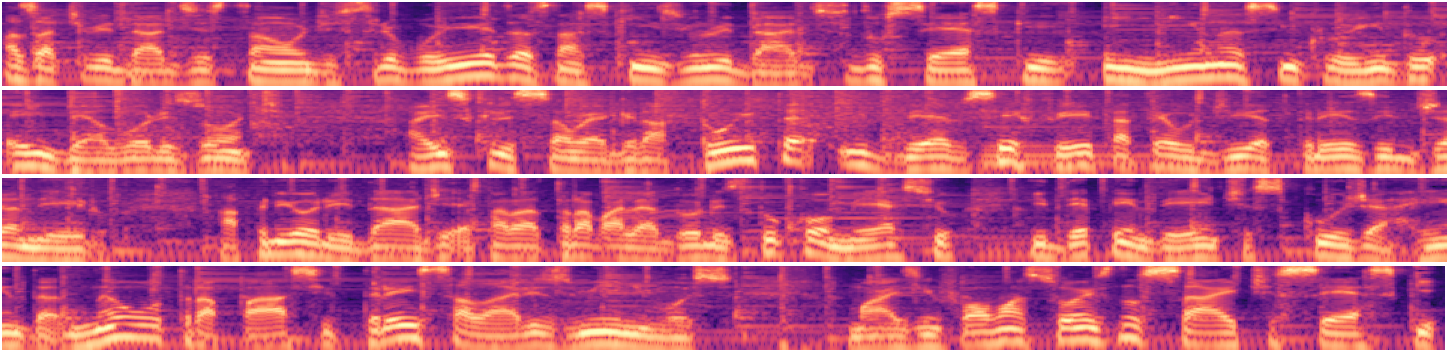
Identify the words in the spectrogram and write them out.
As atividades estão distribuídas nas 15 unidades do SESC em Minas, incluindo em Belo Horizonte. A inscrição é gratuita e deve ser feita até o dia 13 de janeiro. A prioridade é para trabalhadores do comércio e dependentes cuja renda não ultrapasse três salários mínimos. Mais informações no site sescmg.com.br.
